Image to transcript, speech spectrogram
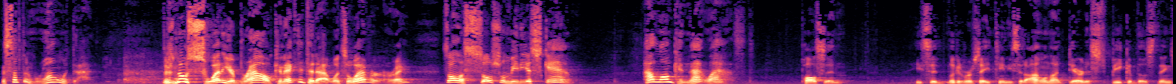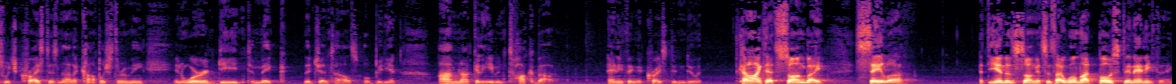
There's something wrong with that. There's no sweat of your brow connected to that whatsoever, all right? It's all a social media scam. How long can that last? Paul said, he said, look at verse 18. He said, I will not dare to speak of those things which Christ has not accomplished through me in word, deed, to make the Gentiles obedient. I'm not going to even talk about anything that Christ didn't do. It's kind of like that song by Selah. At the end of the song, it says, I will not boast in anything.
